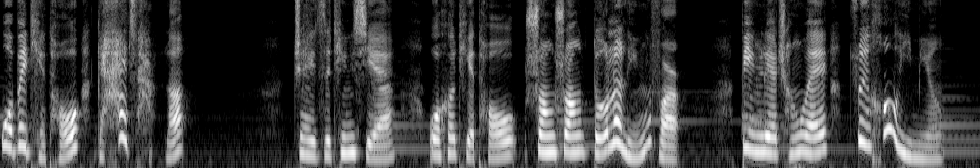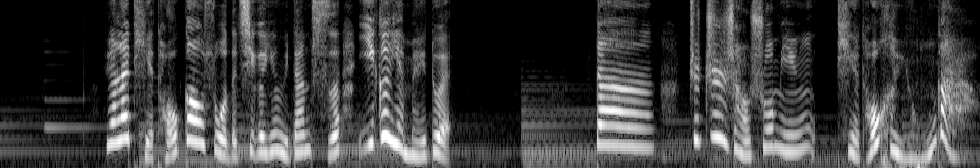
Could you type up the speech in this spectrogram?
我被铁头给害惨了。这次听写，我和铁头双双得了零分，并列成为最后一名。原来铁头告诉我的七个英语单词一个也没对，但这至少说明铁头很勇敢啊！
